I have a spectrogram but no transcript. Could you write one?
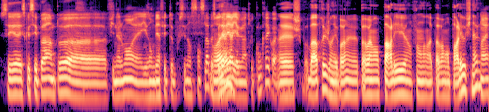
c'est, est-ce que c'est pas un peu euh, finalement ils ont bien fait de te pousser dans ce sens-là? Parce que Ouais. derrière il y a eu un truc concret quoi. Euh, je. Bah après, j'en ai vra- pas vraiment parlé. Enfin, on en a pas vraiment parlé au final. Ouais.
